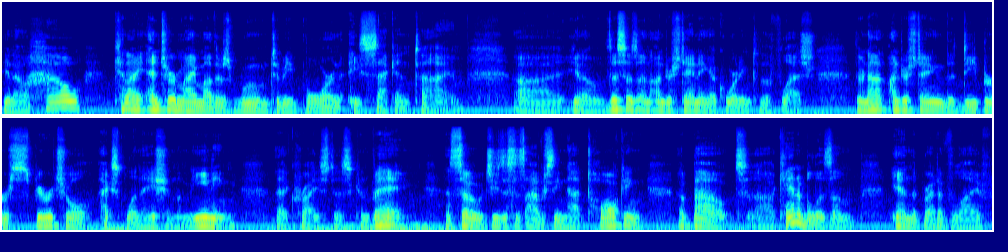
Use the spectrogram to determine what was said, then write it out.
you know, how can I enter my mother's womb to be born a second time? Uh, you know, this is an understanding according to the flesh they're not understanding the deeper spiritual explanation, the meaning that Christ is conveying. And so Jesus is obviously not talking about uh, cannibalism in the bread of life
